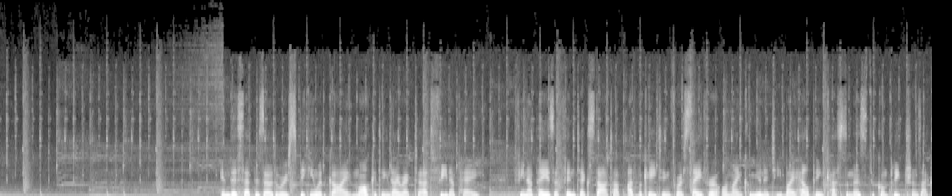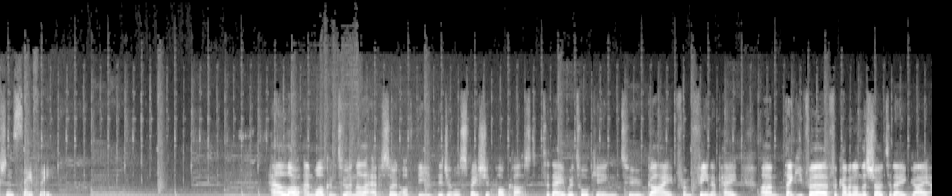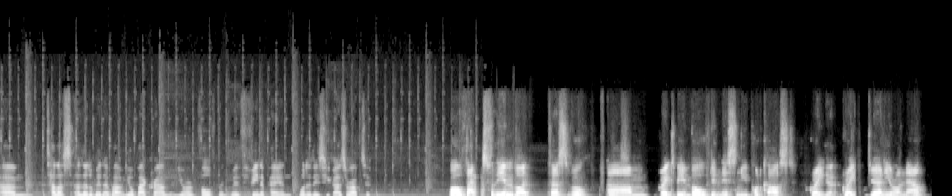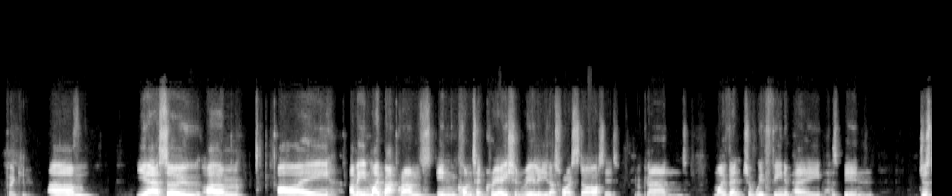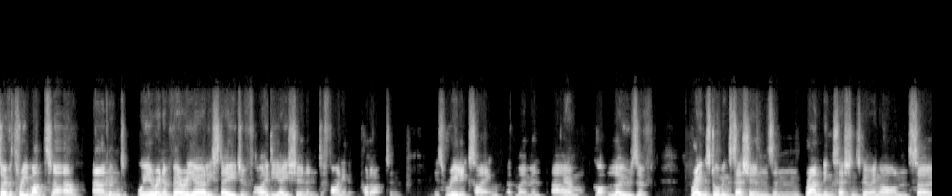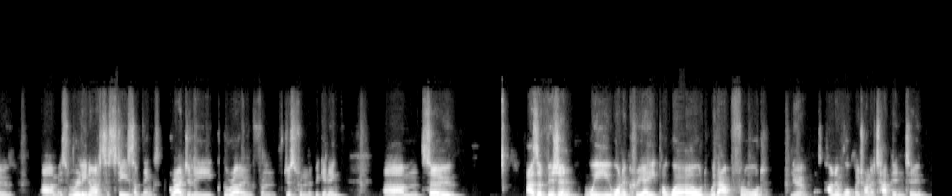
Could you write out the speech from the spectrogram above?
In this episode, we're speaking with Guy, Marketing Director at FenaPay. FenaPay is a fintech startup advocating for a safer online community by helping customers to complete transactions safely. Hello and welcome to another episode of the Digital Spaceship Podcast. Today we're talking to Guy from FenaPay. Um, thank you for for coming on the show today, Guy. Um, tell us a little bit about your background, your involvement with FenaPay, and what it is you guys are up to. Well, thanks for the invite. First of all, of um, great to be involved in this new podcast. Great, yeah. great journey you're on now. Thank you. Um, yeah, so um, I I mean, my background's in content creation, really. That's where I started. Okay. And my venture with FenaPay has been just over three months now. And okay. we're in a very early stage of ideation and defining the product. And it's really exciting at the moment. Um, yeah. Got loads of brainstorming sessions and branding sessions going on. So um, it's really nice to see something gradually grow from just from the beginning. Um, so as a vision, we want to create a world without fraud. Yeah, that's kind of what we're trying to tap into.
